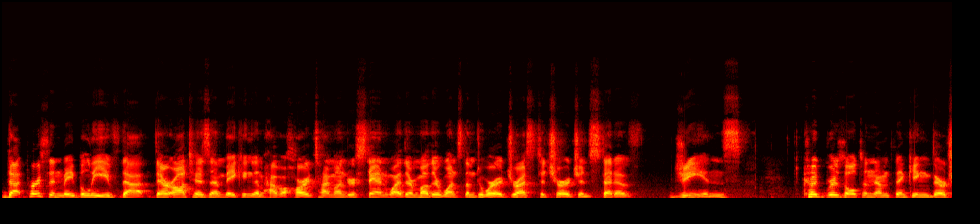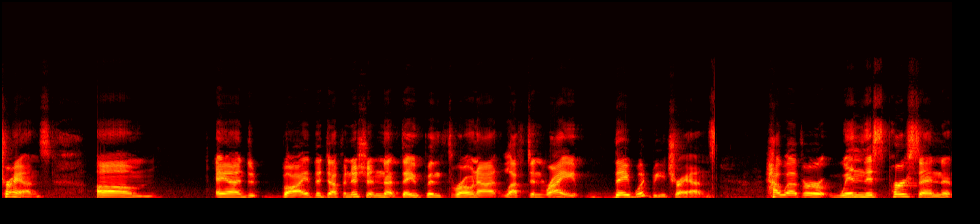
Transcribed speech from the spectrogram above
that person may believe that their autism making them have a hard time understand why their mother wants them to wear a dress to church instead of jeans could result in them thinking they're trans. Um, and by the definition that they've been thrown at left and right, they would be trans. However, when this person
